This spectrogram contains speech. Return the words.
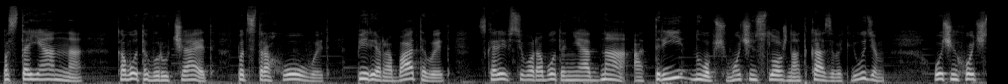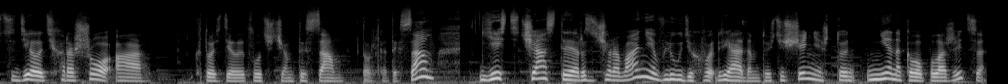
постоянно кого-то выручает, подстраховывает, перерабатывает. Скорее всего, работа не одна, а три. Ну, в общем, очень сложно отказывать людям. Очень хочется делать хорошо, а кто сделает лучше, чем ты сам, только ты сам. Есть частое разочарование в людях рядом, то есть ощущение, что не на кого положиться.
